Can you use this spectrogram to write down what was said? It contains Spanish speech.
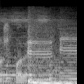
vos podés.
